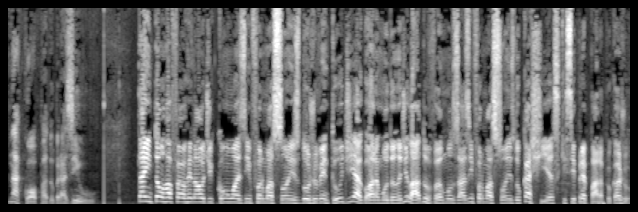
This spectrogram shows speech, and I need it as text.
na Copa do Brasil. Tá então Rafael Rinaldi com as informações do Juventude e agora mudando de lado, vamos às informações do Caxias que se prepara para o Caju.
